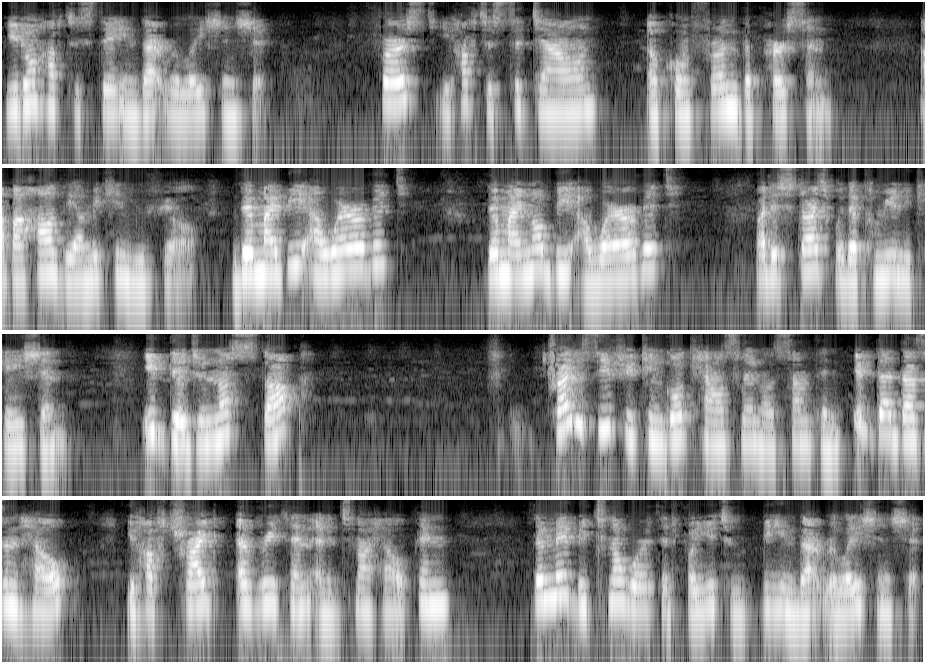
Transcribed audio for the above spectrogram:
you don't have to stay in that relationship. First, you have to sit down and confront the person about how they are making you feel. They might be aware of it, they might not be aware of it, but it starts with the communication. If they do not stop, try to see if you can go counseling or something. If that doesn't help, you have tried everything and it's not helping, then maybe it's not worth it for you to be in that relationship.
